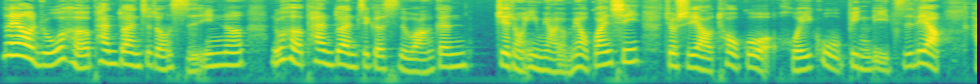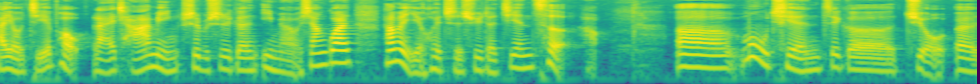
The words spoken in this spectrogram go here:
那要如何判断这种死因呢？如何判断这个死亡跟接种疫苗有没有关系？就是要透过回顾病例资料，还有解剖来查明是不是跟疫苗有相关。他们也会持续的监测。好。呃，目前这个九呃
